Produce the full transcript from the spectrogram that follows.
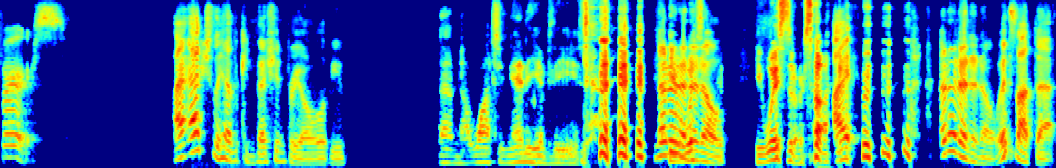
first? I actually have a confession for you, all of you. I'm not watching any of these. No, He no, no, no, no. He wasted our time. I no, no, no, no, no. It's not that.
